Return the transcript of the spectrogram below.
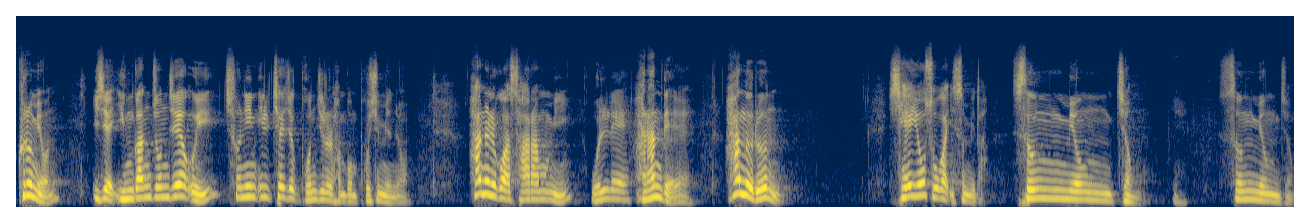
그러면 이제 인간 존재의 천인일체적 본질을 한번 보시면요. 하늘과 사람이 원래 하나인데 하늘은 세 요소가 있습니다. 성명정, 예, 성명정.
